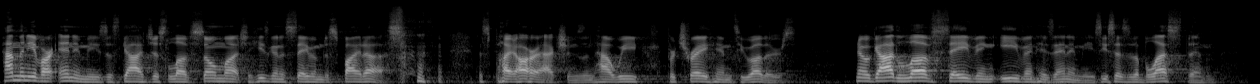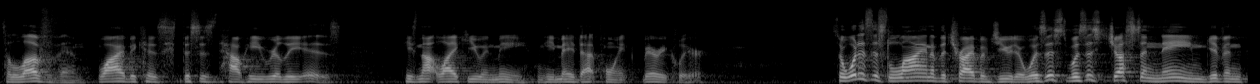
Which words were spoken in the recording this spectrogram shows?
How many of our enemies does God just love so much that He's going to save them despite us, despite our actions and how we portray Him to others? No, God loves saving even His enemies. He says to bless them, to love them. Why? Because this is how He really is. He's not like you and me, and He made that point very clear. So, what is this lion of the tribe of Judah? Was this, was this just a name given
